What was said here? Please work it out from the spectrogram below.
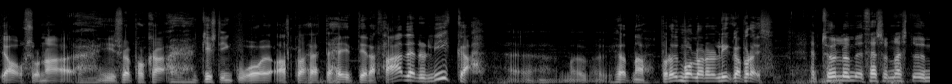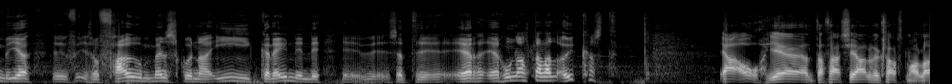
já, svona í sveppokka gistingu og allt hvað þetta heitir að það eru líka, hérna, brauðmólar eru líka brauð. En tölum þessu næstu um já, fagmennskuna í greininni, er, er hún alltaf að aukast? Já, ég held að það sé alveg klártmála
